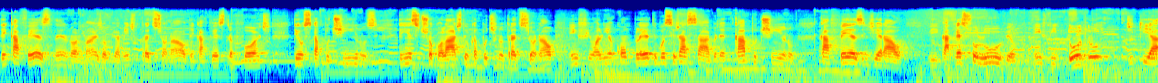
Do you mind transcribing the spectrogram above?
Tem cafés né, normais, obviamente, o tradicional, tem café extra forte, tem os cappuccinos, tem esse de chocolate, tem o cappuccino tradicional, enfim, uma linha completa e você já sabe, né? Cappuccino, cafés em geral, e café solúvel, enfim, tudo de que há,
